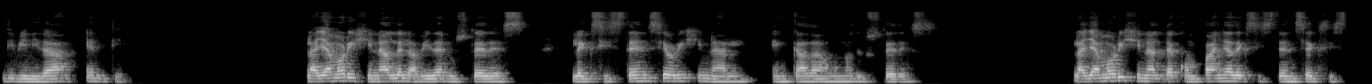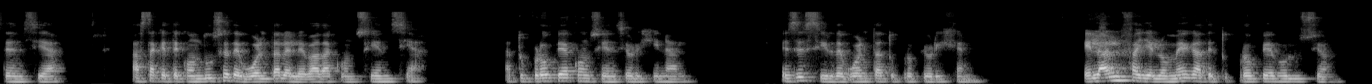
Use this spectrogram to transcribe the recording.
divinidad en ti. La llama original de la vida en ustedes, la existencia original en cada uno de ustedes. La llama original te acompaña de existencia a existencia hasta que te conduce de vuelta a la elevada conciencia, a tu propia conciencia original, es decir, de vuelta a tu propio origen, el alfa y el omega de tu propia evolución.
